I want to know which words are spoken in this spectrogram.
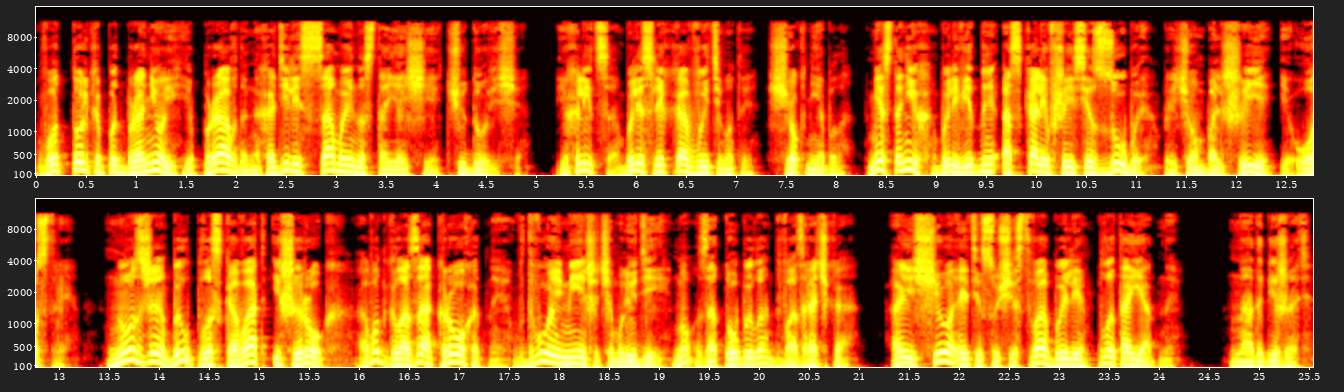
Вот только под броней и правда находились самые настоящие чудовища. Их лица были слегка вытянуты, щек не было. Вместо них были видны оскалившиеся зубы, причем большие и острые. Нос же был плосковат и широк, а вот глаза крохотные, вдвое меньше, чем у людей, но зато было два зрачка. А еще эти существа были плотоядны. Надо бежать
